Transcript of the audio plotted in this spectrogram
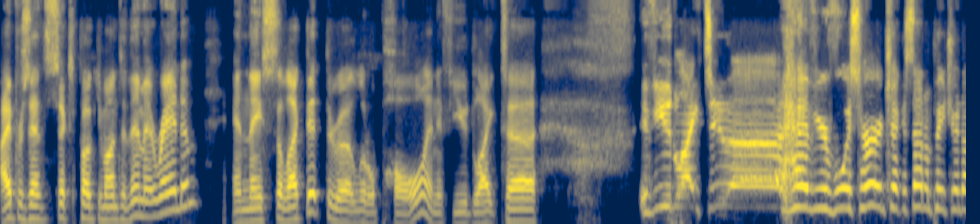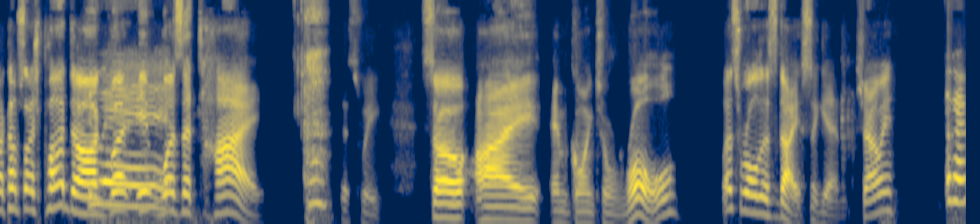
I present six Pokemon to them at random, and they select it through a little poll. And if you'd like to. If you'd like to uh, have your voice heard, check us out on patreon.com slash poddog. Do But it it. was a tie this week. So I am going to roll. Let's roll this dice again, shall we? Okay.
